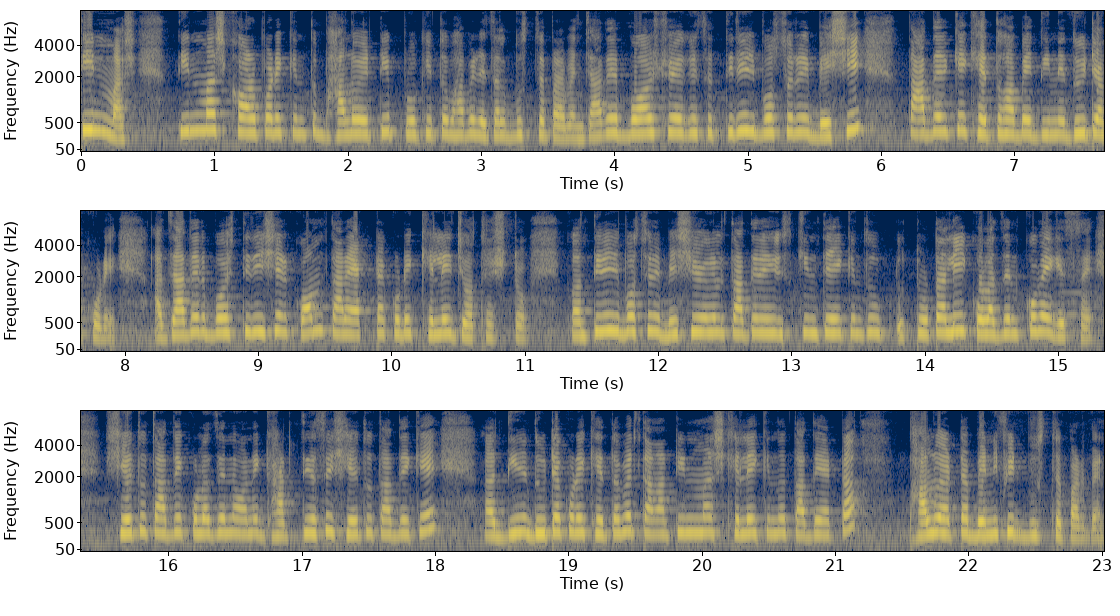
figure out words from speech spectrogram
তিন মাস। তিন মাস খাওয়ার পরে কিন্তু ভালো এটি প্রকৃতভাবে রেজাল্ট বুঝতে পারবেন। যাদের বয়স হয়ে গেছে তিরিশ বছরের বেশি, তাদেরকে খেতে হবে দিনে দুইটা করে। আর যাদের বয়স তিরিশের কম, তারা একটা করে খেলেই যথেষ্ট। কারণ তিরিশ বছরের বেশি হয়ে গেলে তাদের স্কিন থেকে কিন্তু টোটালি কোলাজেন কমে গেছে। সেহেতু তাদের কোলাজেনে অনেক ঘাটতি আছে, সেহেতু তাদেরকে দিনে দুইটা করে খেতে হবে। টানা তিন মাস খেলে কিন্তু তাদের একটা ভালো একটা বেনিফিট বুঝতে পারবেন।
